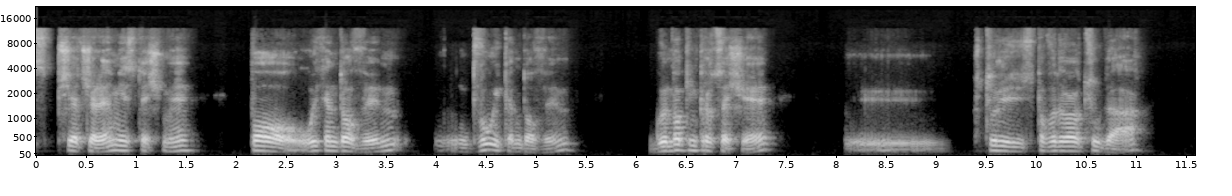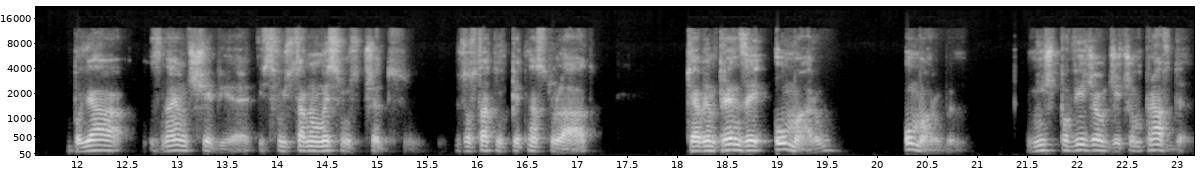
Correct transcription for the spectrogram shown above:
z przyjacielem jesteśmy po weekendowym, dwuweekendowym, głębokim procesie, yy, który spowodował cuda, bo ja znając siebie i swój stan umysłu sprzed z ostatnich 15 lat, to ja bym prędzej umarł, umarłbym, niż powiedział dzieciom prawdę.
